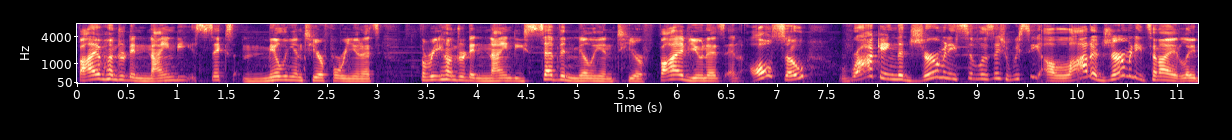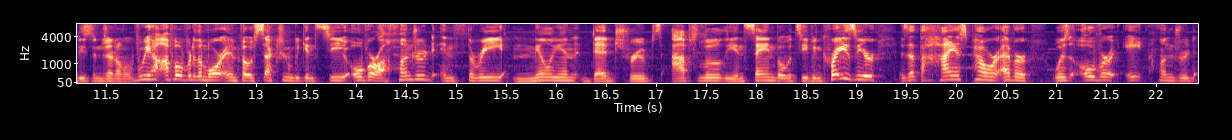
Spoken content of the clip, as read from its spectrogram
596 million tier 4 units 397 million tier 5 units and also rocking the Germany civilization. We see a lot of Germany tonight ladies and gentlemen. If we hop over to the more info section we can see over 103 million dead troops. Absolutely insane. But what's even crazier is that the highest power ever was over 800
